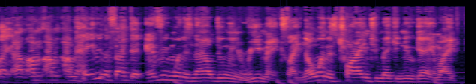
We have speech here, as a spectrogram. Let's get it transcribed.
like I'm, I'm I'm I'm hating the fact that everyone is now doing remakes. Like no one is trying to make a new game. Like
